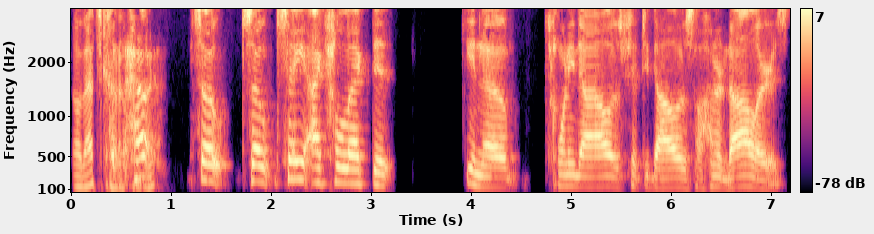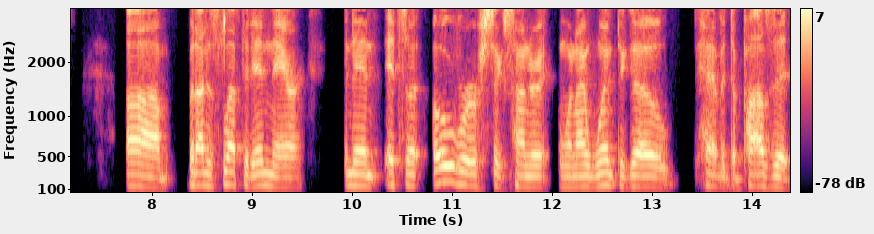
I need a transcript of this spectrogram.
Oh, that's kind of cool. So, so say I collected, you know, $20, $50, $100, um, but I just left it in there. And then it's a over 600. When I went to go have it deposit,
